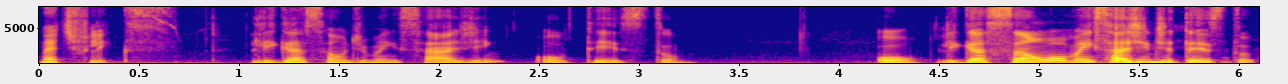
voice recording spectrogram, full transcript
Netflix. Ligação de mensagem ou texto? Ou ligação ou mensagem de texto?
